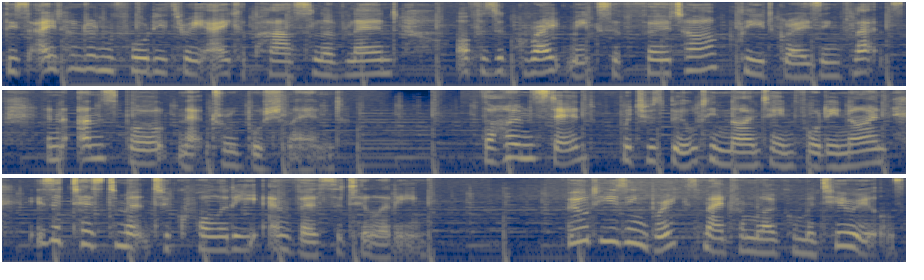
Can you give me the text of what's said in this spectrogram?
this 843 acre parcel of land offers a great mix of fertile, cleared grazing flats and unspoilt natural bushland. The homestead, which was built in 1949, is a testament to quality and versatility. Built using bricks made from local materials,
